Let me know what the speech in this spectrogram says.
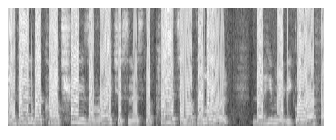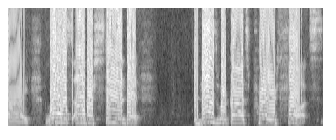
And then we're called trees of righteousness, the planting of the Lord, that he may be glorified. We must understand that these were God's prior thoughts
